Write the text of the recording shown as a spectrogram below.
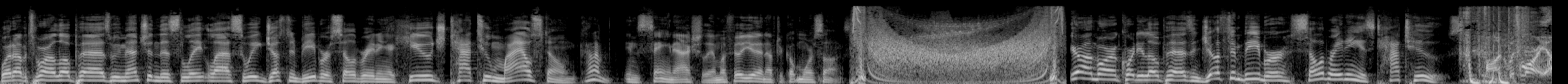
What up? It's Mario Lopez. We mentioned this late last week. Justin Bieber is celebrating a huge tattoo milestone. Kind of insane, actually. I'm going to fill you in after a couple more songs. You're on Mario and Courtney Lopez and Justin Bieber celebrating his tattoos. On with Mario.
